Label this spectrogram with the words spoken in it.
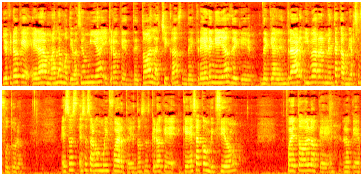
yo creo que era más la motivación mía y creo que de todas las chicas, de creer en ellas, de que, de que al entrar iba realmente a cambiar su futuro. Eso es, eso es algo muy fuerte, entonces creo que, que esa convicción fue todo lo que, lo que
